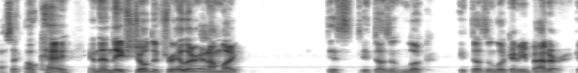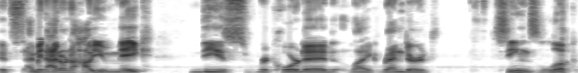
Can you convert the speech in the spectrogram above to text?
I was like, okay. And then they showed the trailer, and I'm like, this it doesn't look it doesn't look any better. It's I mean I don't know how you make these recorded like rendered scenes look.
